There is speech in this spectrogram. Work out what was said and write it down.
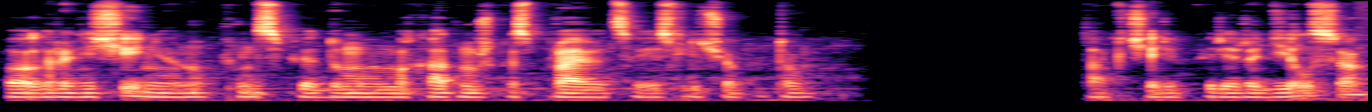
по ограничению. Ну, в принципе, я думаю, Махатмушка справится, если что, потом. Так, череп переродился.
